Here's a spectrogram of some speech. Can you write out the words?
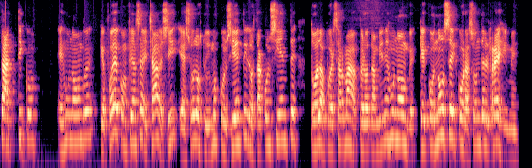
táctico, es un hombre que fue de confianza de Chávez, sí, eso lo estuvimos conscientes y lo está consciente toda la Fuerza Armada, pero también es un hombre que conoce el corazón del régimen,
